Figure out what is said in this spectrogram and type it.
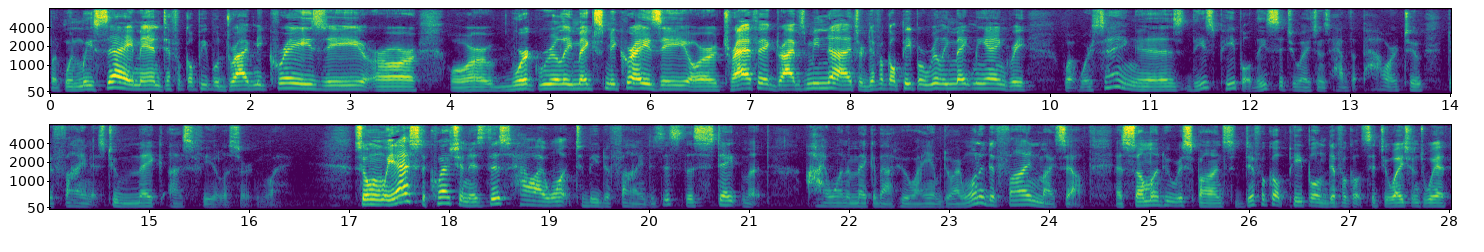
But when we say, man, difficult people drive me crazy, or, or work really makes me crazy, or traffic drives me nuts, or difficult people really make me angry, what we're saying is these people, these situations have the power to define us, to make us feel a certain way. So when we ask the question, is this how I want to be defined? Is this the statement I want to make about who I am? Do I want to define myself as someone who responds to difficult people and difficult situations with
